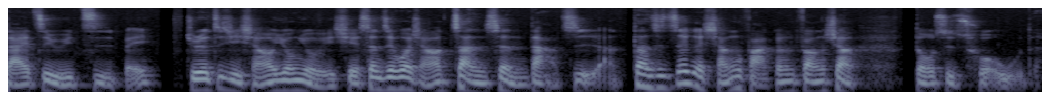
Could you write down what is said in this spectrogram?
来自于自卑，觉得自己想要拥有一切，甚至会想要战胜大自然。但是这个想法跟方向都是错误的。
